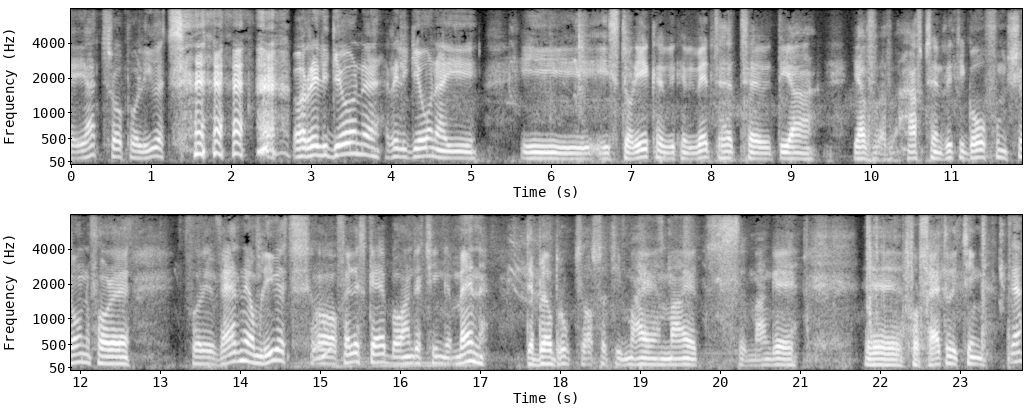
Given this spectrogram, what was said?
Øh, Jeg tror på livet. og religion, religioner i, i historik, vi kan vi ved, at øh, de har, de har haft en rigtig god funktion for, øh, for at værne om livet og fællesskab og andre ting. Men det blev brugt også til meget, meget mange øh, forfærdelige ting. Ja.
